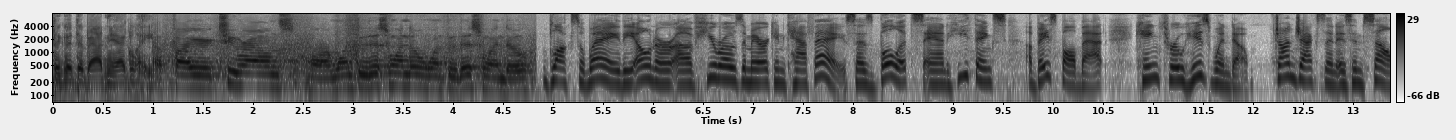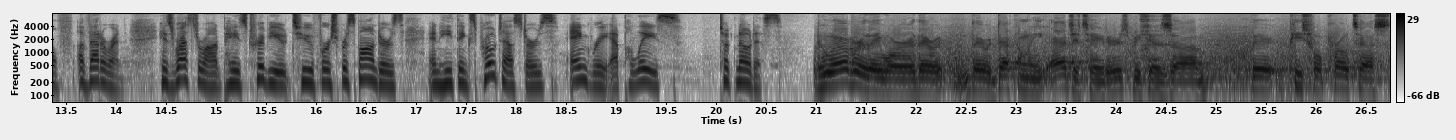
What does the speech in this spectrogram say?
the good, the bad, and the ugly. I fired two rounds, uh, one through this window, one through this window. Blocks away, the owner of Heroes American Cafe says bullets and he thinks a baseball bat came through his window. John Jackson is himself a veteran. His restaurant pays tribute to first responders, and he thinks protesters, angry at police, took notice. Whoever they were, they were, they were definitely agitators because um, their peaceful protests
